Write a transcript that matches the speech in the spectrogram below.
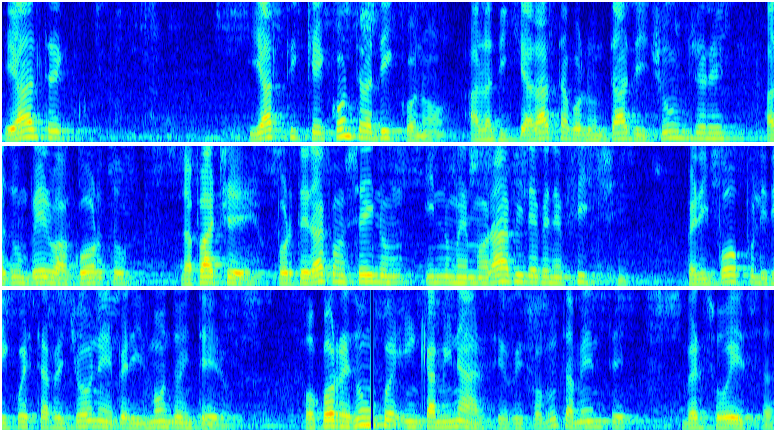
e altri atti che contraddicono alla dichiarata volontà di giungere ad un vero accordo. La pace porterà con sé innumerabili benefici per i popoli di questa regione e per il mondo intero. Occorre dunque incamminarsi risolutamente verso essa,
